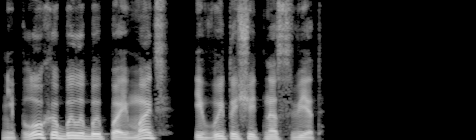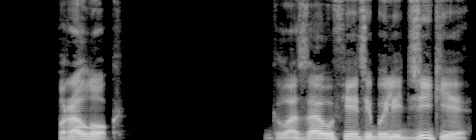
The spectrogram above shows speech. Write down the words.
неплохо было бы поймать и вытащить на свет. Пролог. Глаза у Феди были дикие,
